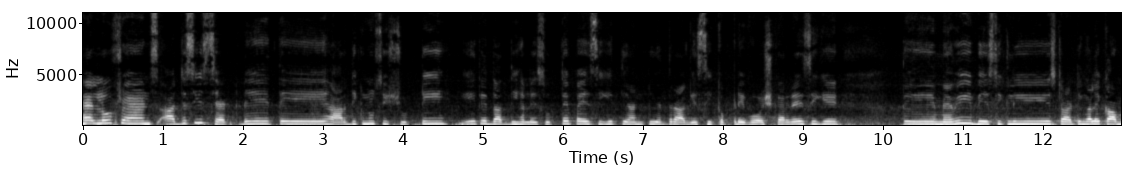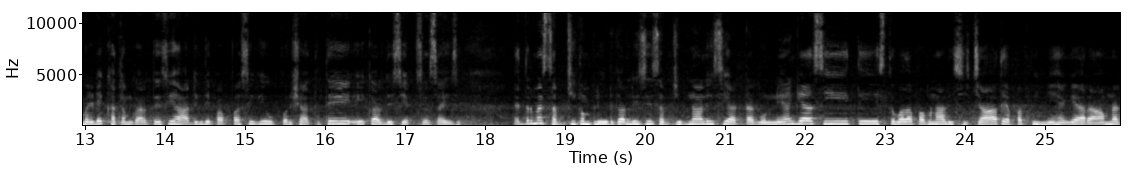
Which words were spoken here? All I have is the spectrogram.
ਹੈਲੋ ਫਰੈਂਡਸ ਅੱਜ ਸੀ ਸੈਟਰਡੇ ਤੇ ਹਾਰਦਿਕ ਨੂੰ ਸੀ ਛੁੱਟੀ। ਇਹ ਤੇ ਦਾਦੀ ਹਲੇ ਸੁੱਤੇ ਪਏ ਸੀਗੇ ਤੇ ਆਂਟੀ ਇੱਧਰ ਆ ਗਏ ਸੀ ਕੱਪੜੇ ਵਾਸ਼ ਕਰ ਰਹੇ ਸੀਗੇ। ਤੇ ਮੈਂ ਵੀ ਬੇਸਿਕਲੀ ਸਟਾਰਟਿੰਗ ਵਾਲੇ ਕੰਮ ਜਿਹੜੇ ਖਤਮ ਕਰਤੇ ਸੀ, ਹਾਰਦਿਕ ਦੇ ਪਾਪਾ ਸੀਗੇ ਉੱਪਰ ਛੱਤ ਤੇ, ਇਹ ਕਰਦੇ ਸੀ ਐਕਸਰਸਾਈਜ਼ ਇੱਧਰ ਮੈਂ ਸਬਜ਼ੀ ਕੰਪਲੀਟ ਕਰ ਲਈ ਸੀ, ਸਬਜ਼ੀ ਬਣਾ ਲਈ ਸੀ, ਆਟਾ ਗੁੰਨਿਆ ਗਿਆ ਸੀ ਤੇ ਇਸ ਤੋਂ ਬਾਅਦ ਆਪਾਂ ਬਣਾ ਲਈ ਸੀ ਚਾਹ ਤੇ ਆਪਾਂ ਪੀਨੇ ਹੈਗੇ ਆਰਾਮ ਨਾਲ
